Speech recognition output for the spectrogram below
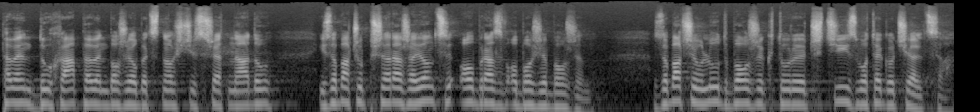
Pełen ducha, pełen Bożej obecności zszedł na dół i zobaczył przerażający obraz w obozie Bożym. Zobaczył lud Boży, który czci złotego cielca.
